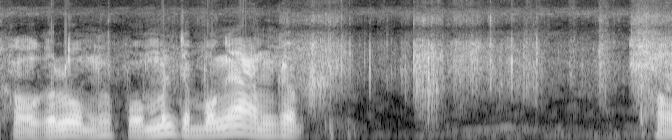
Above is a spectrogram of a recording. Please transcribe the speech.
เขากระล่มครับผมมันจะบ่งามครับ เขา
